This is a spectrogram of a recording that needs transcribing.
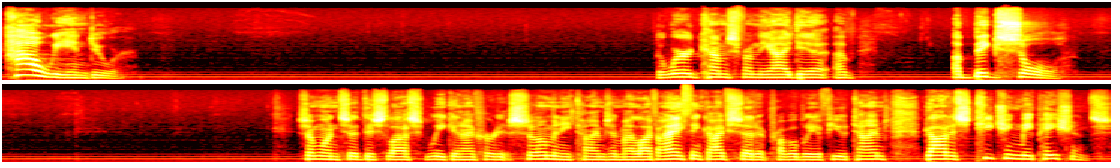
how we endure. The word comes from the idea of a big soul. Someone said this last week, and I've heard it so many times in my life. I think I've said it probably a few times. God is teaching me patience,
